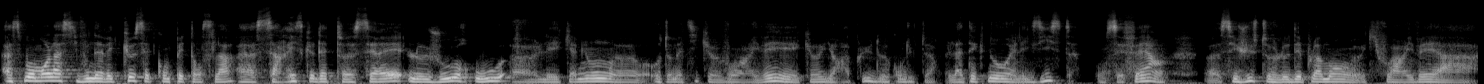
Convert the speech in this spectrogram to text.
À ce moment-là, si vous n'avez que cette compétence-là, euh, ça risque d'être serré le jour où les camions automatiques vont arriver et qu'il n'y aura plus de conducteurs. La techno, elle existe, on sait faire. Euh, c'est juste le déploiement euh, qu'il faut arriver à,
